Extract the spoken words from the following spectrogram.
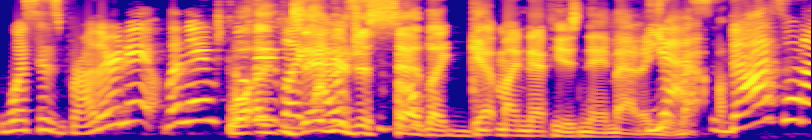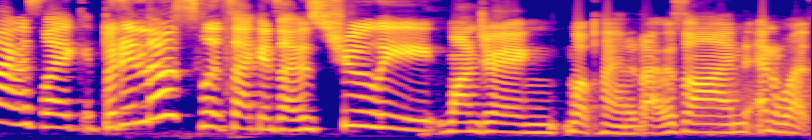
was his brother na- the named well, Kobe? like, I Xavier was just so- said like, get my nephew's name out of your Yes, mouth. that's when I was like, but in those split seconds, I was truly wondering what planet I was on and what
